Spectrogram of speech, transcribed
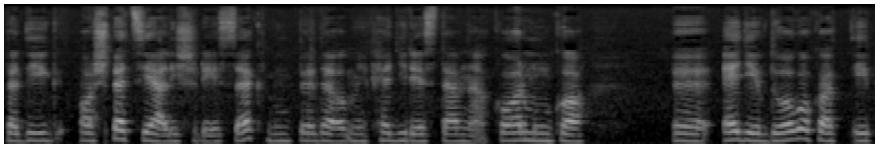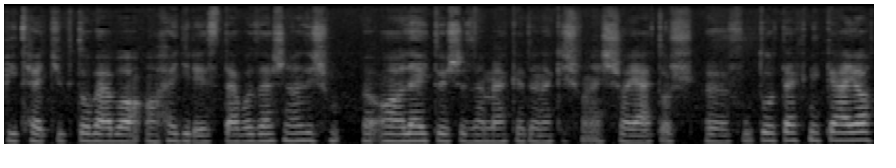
pedig a speciális részek, mint például még hegyi résztávnál karmunka, egyéb dolgokat építhetjük tovább a, a hegyi résztávozásnál, az is a lejtő és az emelkedőnek is van egy sajátos futótechnikája,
